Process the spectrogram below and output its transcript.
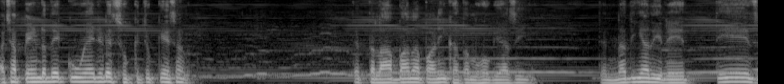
ਅੱਛਾ, ਪਿੰਡ ਦੇ ਕੂਏ ਜਿਹੜੇ ਸੁੱਕ ਚੁੱਕੇ ਸਨ ਤੇ ਤਲਾਬਾਂ ਦਾ ਪਾਣੀ ਖਤਮ ਹੋ ਗਿਆ ਸੀ ਤੇ ਨਦੀਆਂ ਦੀ ਰੇਤ ਤੇਜ਼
